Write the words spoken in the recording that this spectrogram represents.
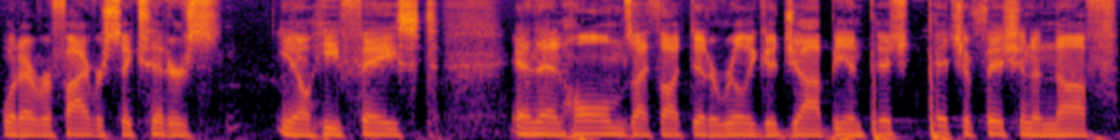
whatever five or six hitters you know he faced, and then Holmes I thought did a really good job being pitch pitch efficient enough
